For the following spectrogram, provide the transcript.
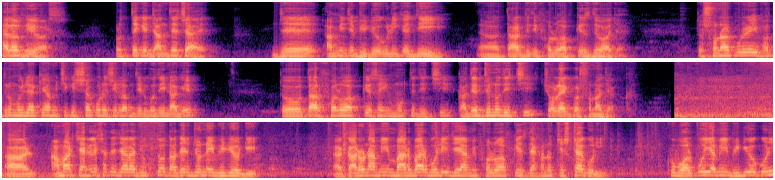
হ্যালো ভিউয়ার্স প্রত্যেকে জানতে চায় যে আমি যে ভিডিওগুলিকে দিই তার যদি ফলো আপ কেস দেওয়া যায়। তো সোনারপুরের এই ভদ্রমহিলাকে আমি চিকিৎসা করেছিলাম দীর্ঘদিন আগে। তো তার ফলো আপ কেস এই মুহূর্তে দিচ্ছি, কাদের জন্য দিচ্ছি, চলো একবার শোনা যাক। আর আমার চ্যানেলের সাথে যারা যুক্ত, তাদের জন্য এই ভিডিওটি। কারণ আমি বারবার বলি যে আমি ফলো আপ কেস দেখানোর চেষ্টা করি। খুব অল্পই আমি ভিডিও করি,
